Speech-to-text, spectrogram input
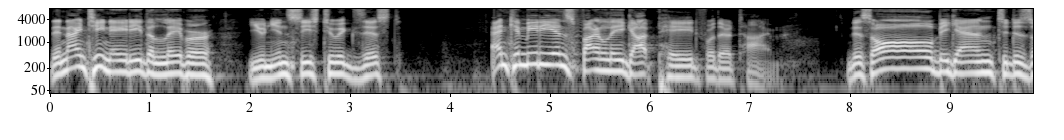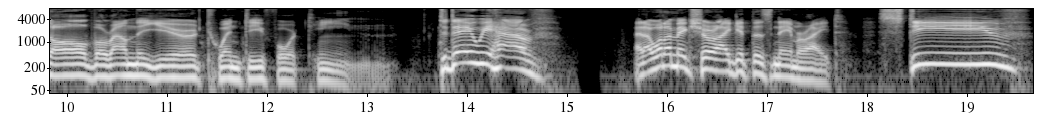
In 1980, the labor union ceased to exist, and comedians finally got paid for their time. This all began to dissolve around the year 2014. Today we have, and I want to make sure I get this name right Steve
